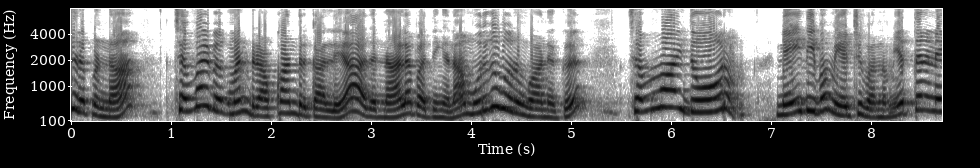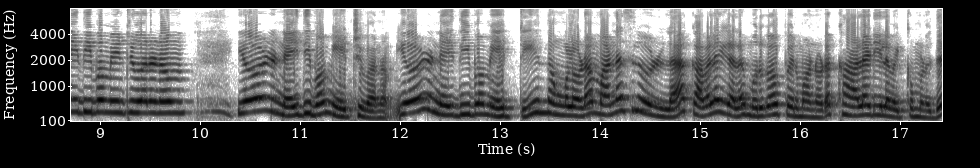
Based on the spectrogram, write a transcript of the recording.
சிறப்புன்னா செவ்வாய் பகவான் உட்காந்துருக்கா இல்லையா? அதனால பார்த்தீங்கன்னா முருகபெருமானுக்கு செவ்வாய் தோறும் நெய் தீபம் ஏற்றி வரணும். எத்தனை நெய் தீபம் ஏற்றி வரணும்? ஏழு நெய் தீபம் ஏற்றி வரணும். ஏழு நெய் தீபம் ஏற்றி இந்த உங்களோட மனசில் உள்ள கவலைகளை முருகப்பெருமானோட காலடியில் வைக்கும் பொழுது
